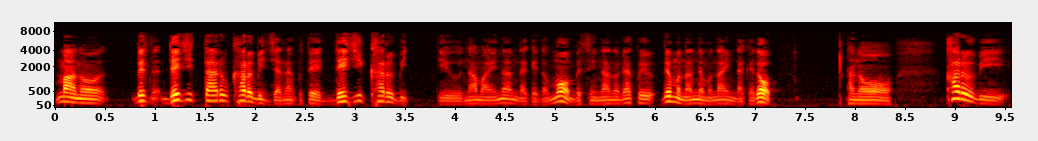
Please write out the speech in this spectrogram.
まあ、あの、別にデジタルカルビじゃなくて、デジカルビっていう名前なんだけども、別に何の略でも何でもないんだけど、あの、カルビって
